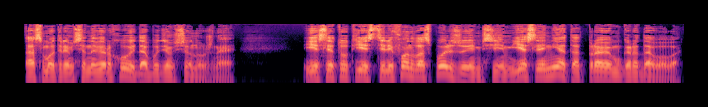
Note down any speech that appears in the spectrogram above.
«Осмотримся наверху и добудем все нужное. Если тут есть телефон, воспользуемся им, если нет, отправим городового».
